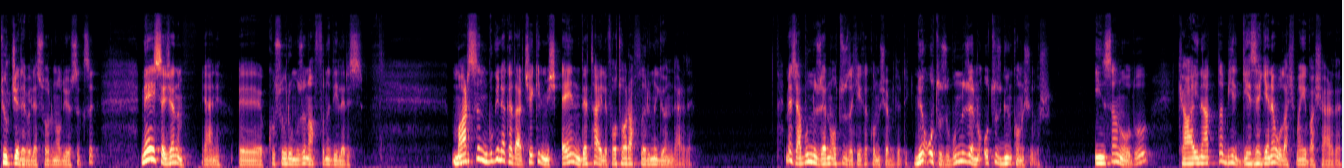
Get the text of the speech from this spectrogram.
Türkçe'de bile sorun oluyor sık sık. Neyse canım yani e, kusurumuzun affını dileriz. Mars'ın bugüne kadar çekilmiş en detaylı fotoğraflarını gönderdi. Mesela bunun üzerine 30 dakika konuşabilirdik. Ne 30'u? Bunun üzerine 30 gün konuşulur. İnsanoğlu kainatta bir gezegene ulaşmayı başardı.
